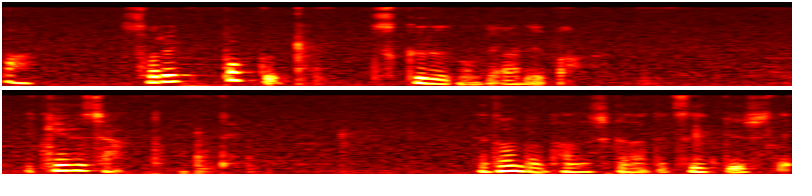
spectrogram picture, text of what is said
まあそれっぽく作るのであればいけるじゃんと思って。でどんどん楽しくなって追求して。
